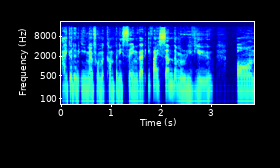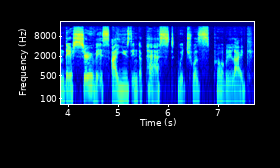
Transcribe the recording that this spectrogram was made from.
I got an email from a company saying that if I send them a review on their service I used in the past, which was probably like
